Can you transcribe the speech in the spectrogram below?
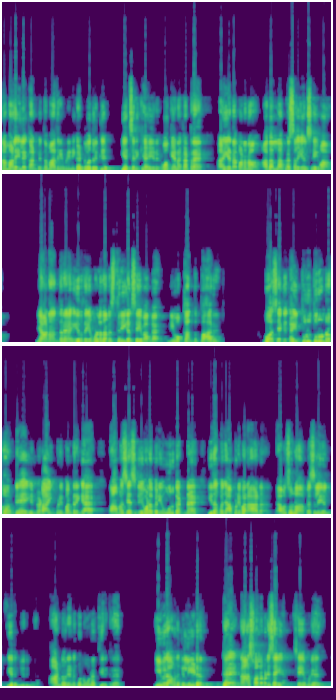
நான் மலையில காண்பித்த மாதிரி இப்படி நீ கட்டுவதற்கு எச்சரிக்கையாயிரு ஓகே நான் கட்டுறேன். என்ன பண்ணணும்? அதெல்லாம் பெசலையல் செய்வான். ஞானாந்திர இருதயம் உள்ளதான ஸ்திரீகள் செய்வாங்க. நீ உட்காந்து பாரு. மோசேக்கு கை துரு துருன்னு இருக்கும். டே என்னடா இப்படி பண்றீங்க? ராமசேசுக்கு எவ்வளவு பெரிய ஊர் கட்டின? இதை கொஞ்சம் அப்படி அவன் சொல்லுவான் பெசலையல் இருங்க இருங்க. ஆண்டவர் எனக்கு ஒன்று உணர்த்தி இருக்கிறார் இவர் அவனுக்கு லீடர் டே நான் சொல்லபடி செய்ய. செய்ய முடியாது.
